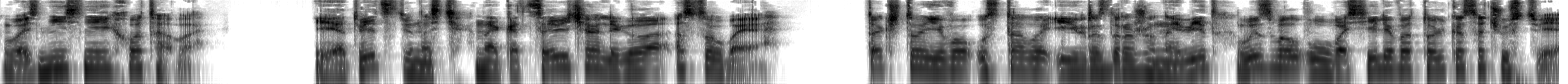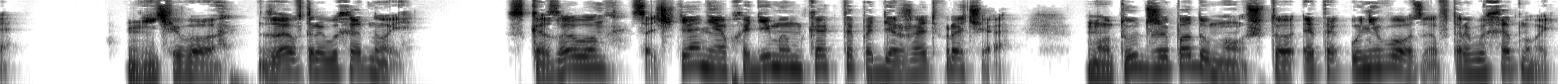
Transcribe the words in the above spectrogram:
возни с ней хватало. И ответственность на Кацевича легла особая. Так что его усталый и раздраженный вид вызвал у Васильева только сочувствие. «Ничего, завтра выходной», — сказал он, сочтя необходимым как-то поддержать врача. Но тут же подумал, что это у него завтра выходной,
